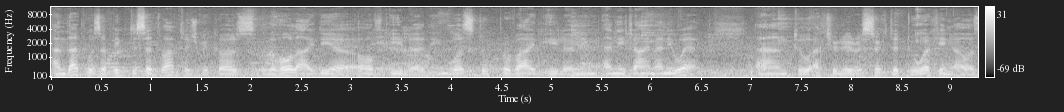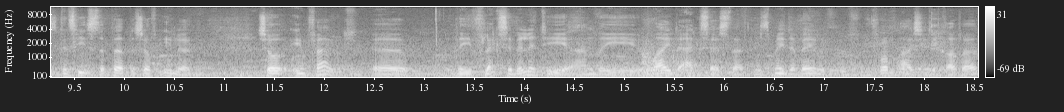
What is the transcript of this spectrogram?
And that was a big disadvantage because the whole idea of e-learning was to provide e-learning anytime, anywhere. And to actually restrict it to working hours defeats the purpose of e-learning. So in fact, uh, the flexibility and the wide access that was made available from ICT Qatar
